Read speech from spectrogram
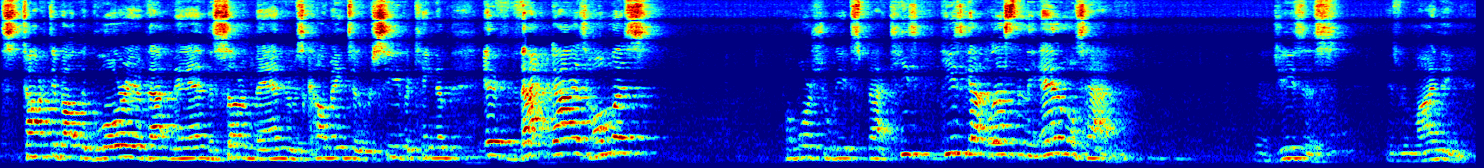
talked about the glory of that man, the Son of Man who is coming to receive a kingdom. If that guy's homeless, what more should we expect? He's, he's got less than the animals had. Jesus is reminding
